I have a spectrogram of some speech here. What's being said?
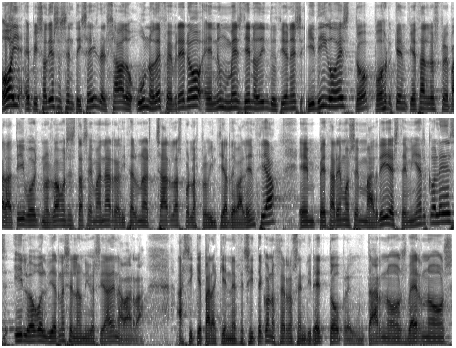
Hoy, episodio 66 del sábado 1 de febrero, en un mes lleno de inducciones. Y digo esto porque empiezan los preparativos. Nos vamos esta semana a realizar unas charlas por las provincias de Valencia. Empezaremos en Madrid este miércoles y luego el viernes en la Universidad de Navarra. Así que para quien necesite conocernos en directo, preguntarnos, vernos,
